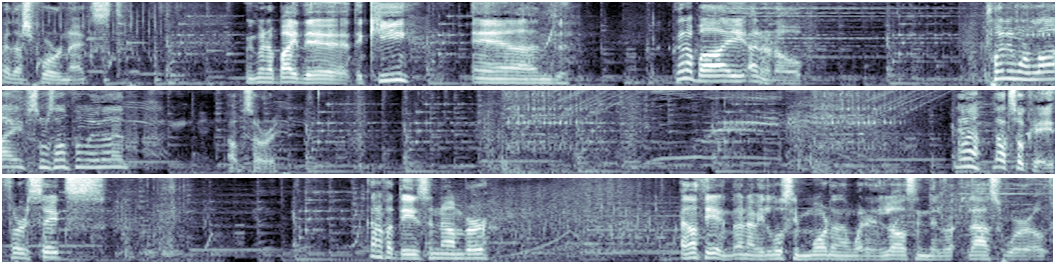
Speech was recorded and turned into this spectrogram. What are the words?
I dash 4 next. We're gonna buy the, the key, and... Gonna buy, I don't know... 20 more lives or something like that? Oh, sorry. Yeah, that's okay, 36. Kind of a decent number. I don't think I'm gonna be losing more than what I lost in the last world.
